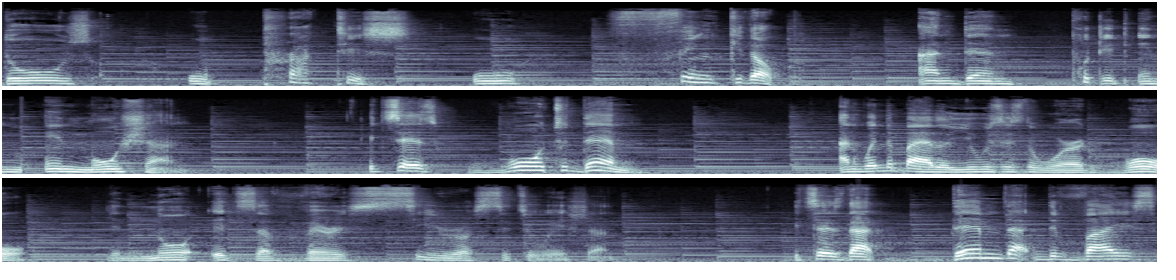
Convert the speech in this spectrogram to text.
those who practice, who think it up, and then put it in, in motion. It says, Woe to them. And when the Bible uses the word woe, you know it's a very serious situation. It says that them that devise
